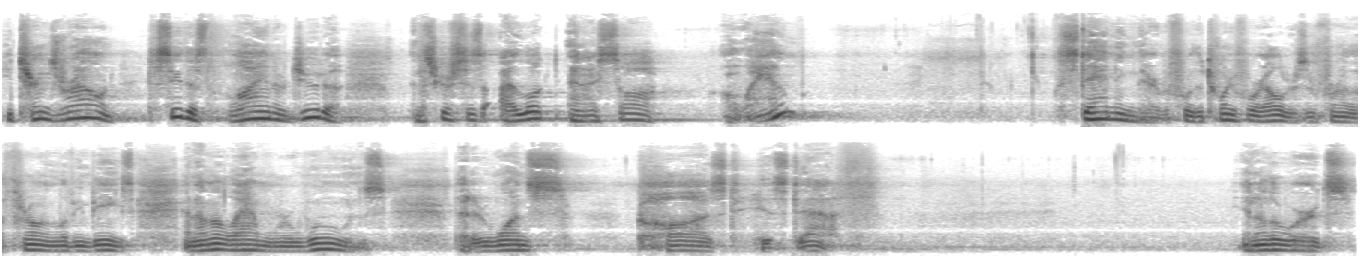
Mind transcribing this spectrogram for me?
He turns around to see this lion of Judah. And the scripture says, I looked and I saw a lamb standing there before the 24 elders in front of the throne of living beings. And on the lamb were wounds that had once caused his death. In other words,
